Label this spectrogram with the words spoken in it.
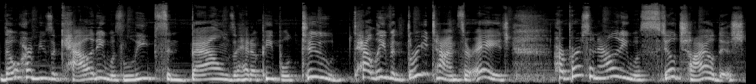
though her musicality was leaps and bounds ahead of people two, hell, even three times her age, her personality was still childish.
